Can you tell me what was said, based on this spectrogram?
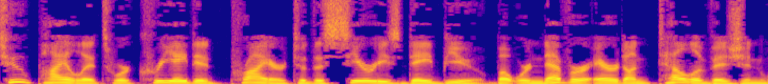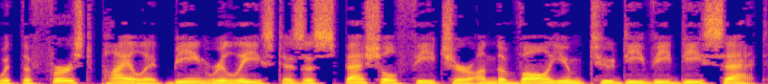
Two pilots were created prior to the series' debut but were never aired on television with the first pilot being released as a special feature on the Volume 2 DVD set.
